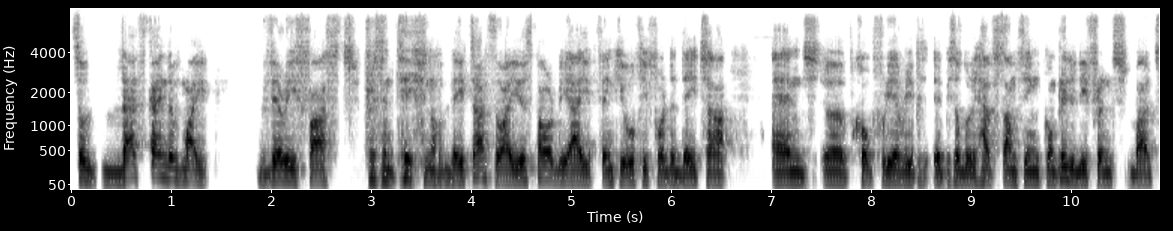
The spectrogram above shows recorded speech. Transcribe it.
So that's kind of my very fast presentation of data. So I use Power BI. Thank you, Ufi, for the data. And uh, hopefully every episode will have something completely different, but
